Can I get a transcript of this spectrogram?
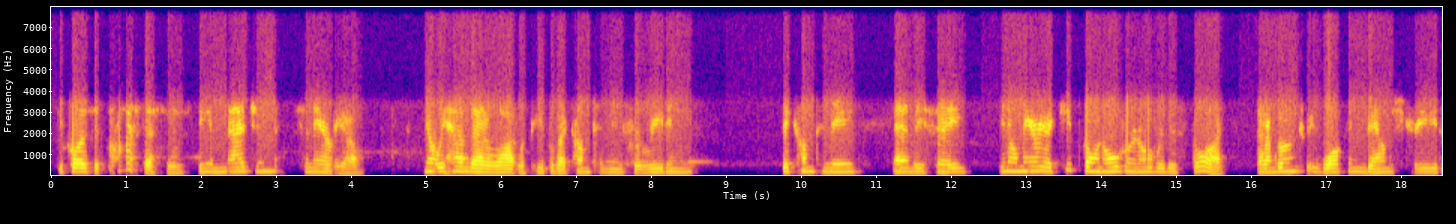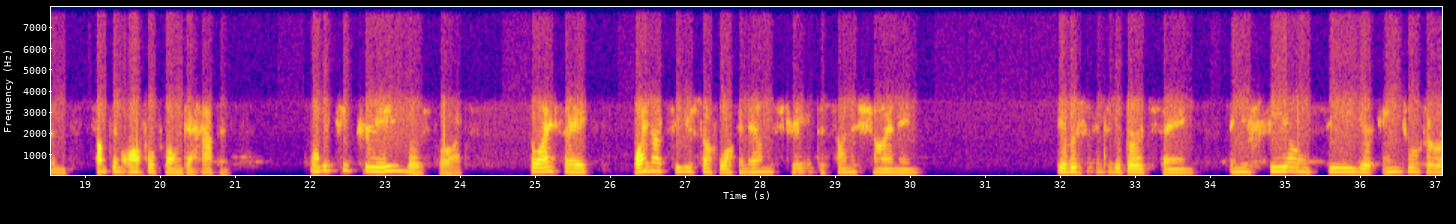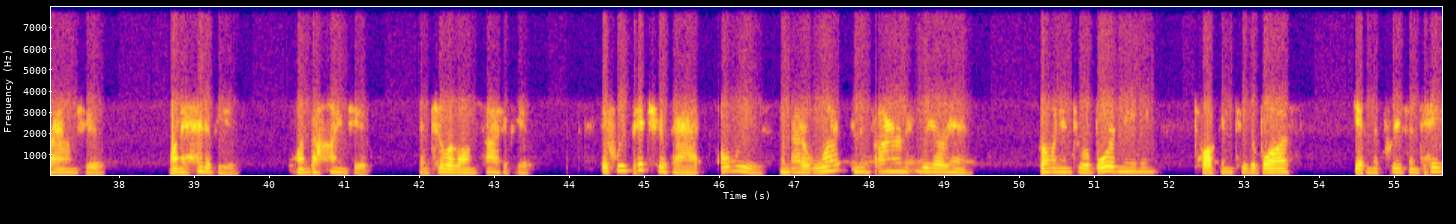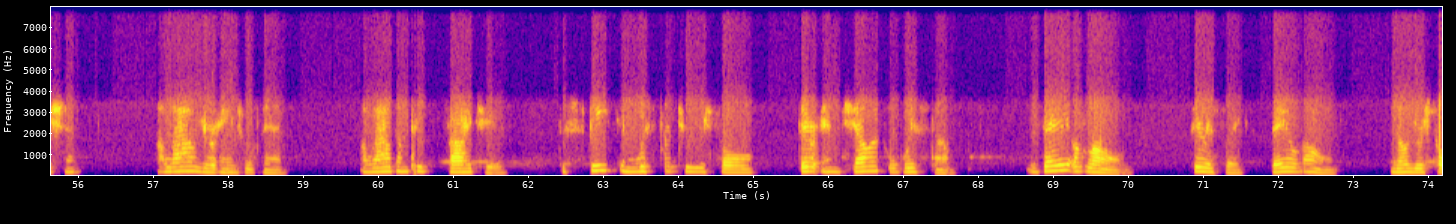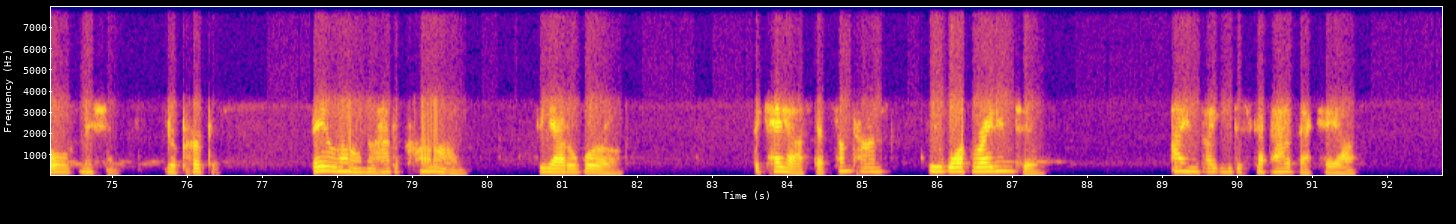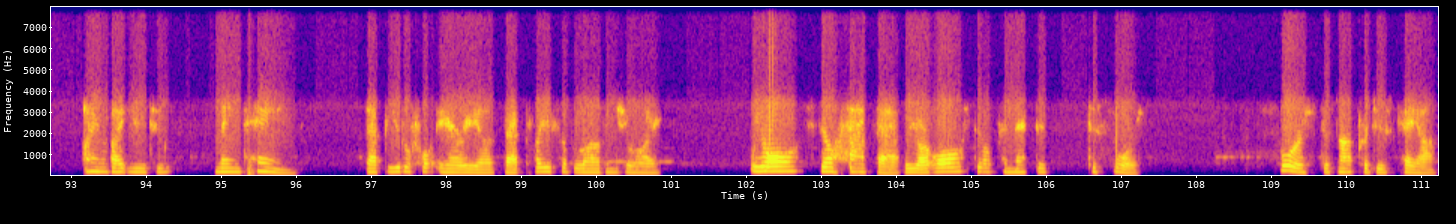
because it processes the imagined scenario you know, we have that a lot with people that come to me for readings. They come to me and they say, you know, Mary, I keep going over and over this thought that I'm going to be walking down the street and something awful is going to happen. Well, we keep creating those thoughts. So I say, why not see yourself walking down the street? The sun is shining. You're listening to the birds sing and you feel and see your angels around you, one ahead of you, one behind you, and two alongside of you. If we picture that always, no matter what environment we are in, going into a board meeting, talking to the boss, giving a presentation, allow your angels in. Allow them to guide you, to speak and whisper to your soul their angelic wisdom. They alone, seriously, they alone know your soul's mission, your purpose. They alone know how to calm the outer world, the chaos that sometimes we walk right into. I invite you to step out of that chaos I invite you to maintain that beautiful area, that place of love and joy. We all still have that. We are all still connected to Source. Source does not produce chaos.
